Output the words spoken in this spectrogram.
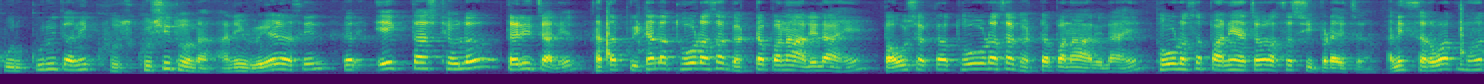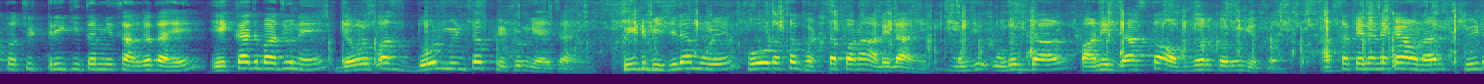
कुरकुरीत आणि खुसखुशीत होणार. आणि वेळ असेल तर एक तास ठेवलं तरी चालेल. आता पिठाला थोडासा घट्टपणा आलेला आहे. पाहू शकता थोडासा घट्टपणा आलेला आहे. थोडंसं पाणी ह्याच्यावर असं शिपडायचं. आणि सर्वात महत्वाची ट्रिक इथं मी सांगत आहे एकाच बाजूने जवळपास दोन मिनिटं फेटून घ्यायचं आहे. पीठ भिजल्यामुळे थोडंसं घट्टपणा आलेला आहे. म्हणजे उडद डाळ पाणी जास्त ऑब्झर्व करून घेतं असं केल्याने काय होणार? पीठ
